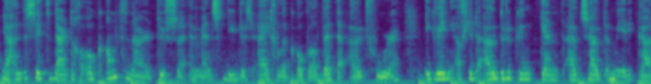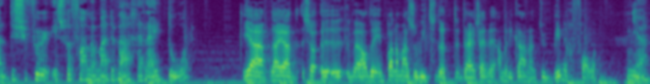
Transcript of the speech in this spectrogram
Ja, en er zitten daar toch ook ambtenaren tussen en mensen die dus eigenlijk ook wel wetten uitvoeren. Ik weet niet of je de uitdrukking kent uit Zuid-Amerika: de chauffeur is vervangen, maar de wagen rijdt door. Ja, nou ja, zo, uh, we hadden in Panama zoiets, dat, daar zijn de Amerikanen natuurlijk binnengevallen. Ja.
